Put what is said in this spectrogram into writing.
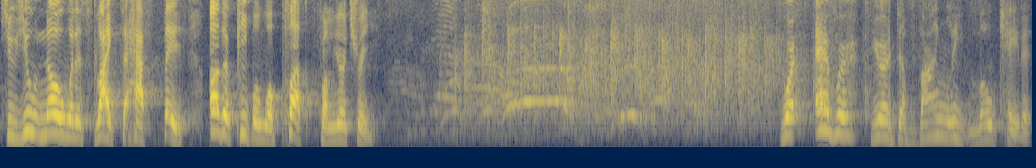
so you know what it's like to have faith other people will pluck from your tree. Wherever you're divinely located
